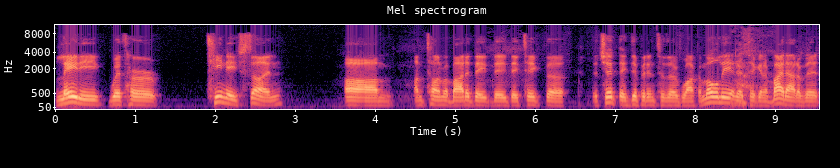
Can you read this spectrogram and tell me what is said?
lady with her teenage son um, I'm telling them about it. They they they take the the chip, they dip it into the guacamole, and they're taking a bite out of it.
